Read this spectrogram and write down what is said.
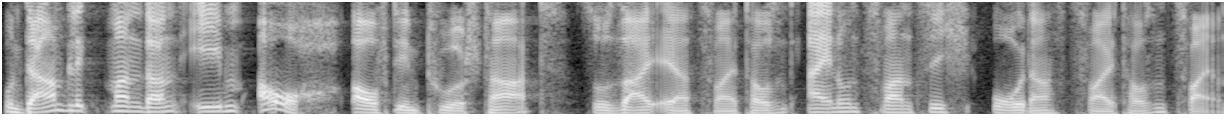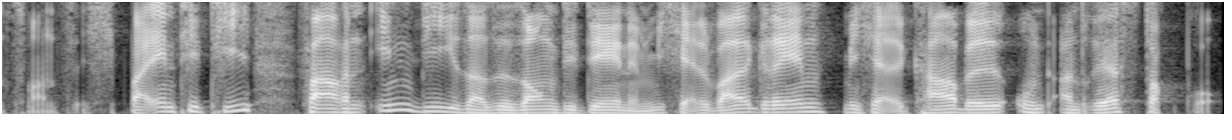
Und da blickt man dann eben auch auf den Tourstart, so sei er 2021 oder 2022. Bei NTT fahren in dieser Saison die Dänen Michael Wallgren, Michael Kabel und Andreas Stockbro.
